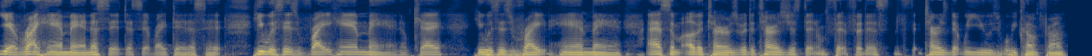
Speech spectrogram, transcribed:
Yeah, right hand man. That's it. That's it right there. That's it. He was his right hand man. Okay. He was his right hand man. I had some other terms, but the terms just didn't fit for this. The terms that we use where we come from,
